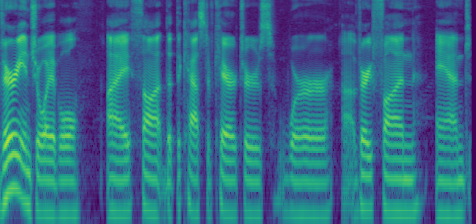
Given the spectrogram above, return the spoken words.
very enjoyable. I thought that the cast of characters were uh, very fun, and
